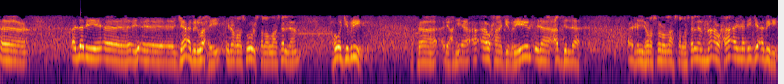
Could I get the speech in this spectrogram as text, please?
آه الذي آه, آه، جاء بالوحي إلى الرسول صلى الله عليه وسلم هو جبريل. فيعني أوحى جبريل إلى عبد الله. الذي هو رسول الله صلى الله عليه وسلم ما أوحى الذي جاء به.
